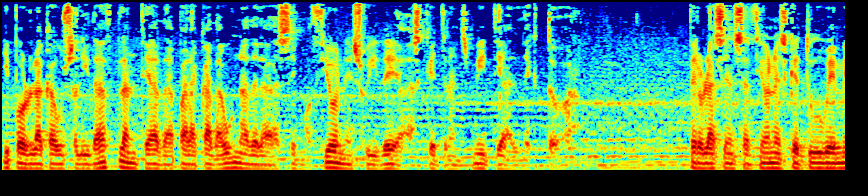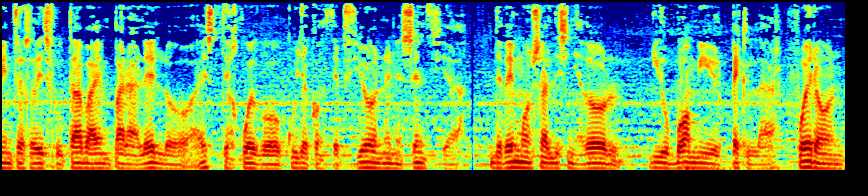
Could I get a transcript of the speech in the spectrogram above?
y por la causalidad planteada para cada una de las emociones o ideas que transmite al lector. Pero las sensaciones que tuve mientras la disfrutaba en paralelo a este juego cuya concepción en esencia debemos al diseñador Lyubomir Peklar fueron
